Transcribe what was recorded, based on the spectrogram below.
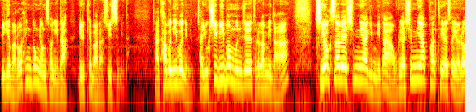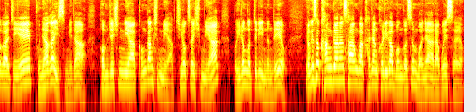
이게 바로 행동 형성이다. 이렇게 말할 수 있습니다. 자, 답은 2번입니다. 자, 62번 문제 들어갑니다. 지역사회 심리학입니다. 우리가 심리학 파트에서 여러 가지의 분야가 있습니다. 범죄 심리학, 건강 심리학, 지역사회 심리학, 뭐 이런 것들이 있는데요. 여기서 강조하는 사항과 가장 거리가 먼 것은 뭐냐라고 했어요.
